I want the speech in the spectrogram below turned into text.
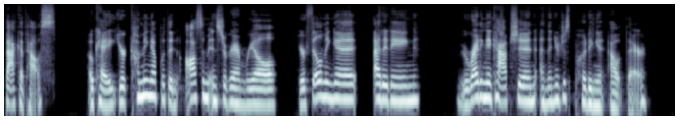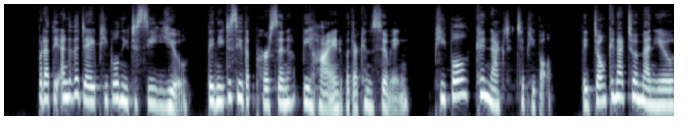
back of house. Okay. You're coming up with an awesome Instagram reel. You're filming it, editing, you're writing a caption, and then you're just putting it out there. But at the end of the day, people need to see you. They need to see the person behind what they're consuming. People connect to people. They don't connect to a menu.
